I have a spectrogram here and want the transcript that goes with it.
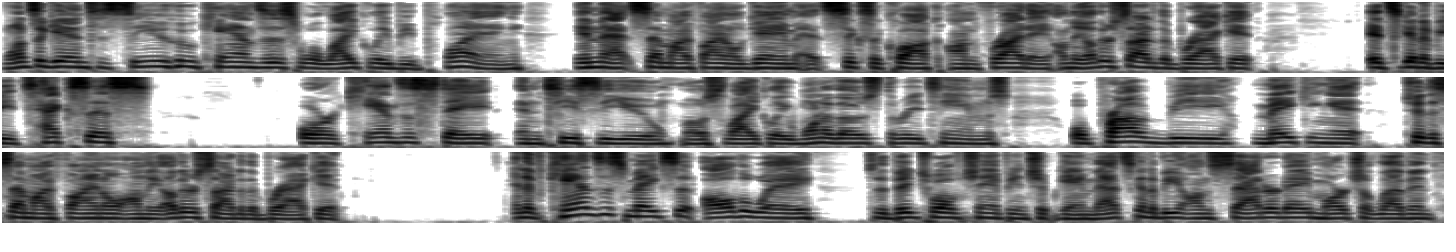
once again to see who Kansas will likely be playing in that semifinal game at 6 o'clock on Friday. On the other side of the bracket, it's going to be Texas or Kansas State and TCU, most likely. One of those three teams will probably be making it to the semifinal on the other side of the bracket. And if Kansas makes it all the way to the Big 12 championship game, that's going to be on Saturday, March 11th.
